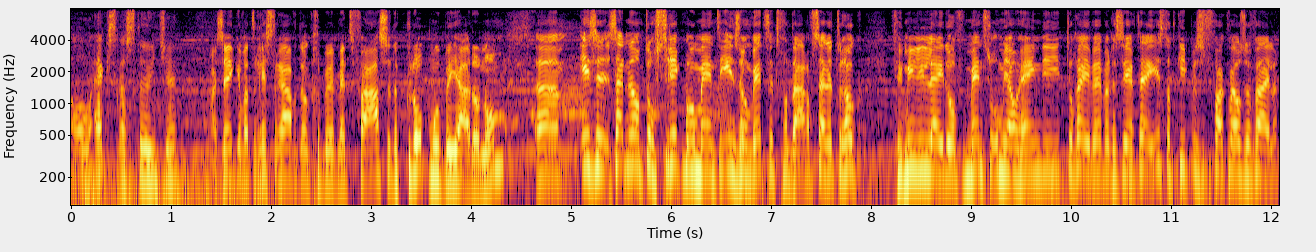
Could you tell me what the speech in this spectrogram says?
al extra steuntje. Maar zeker wat er gisteravond ook gebeurt met fase, de knop moet bij jou dan om. Ehm, is er, zijn er dan toch strikmomenten in zo'n wedstrijd vandaag? Of zijn er toch ook familieleden of mensen om jou heen die toch even hebben gezegd... Hey, is dat keepersvak wel zo veilig?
